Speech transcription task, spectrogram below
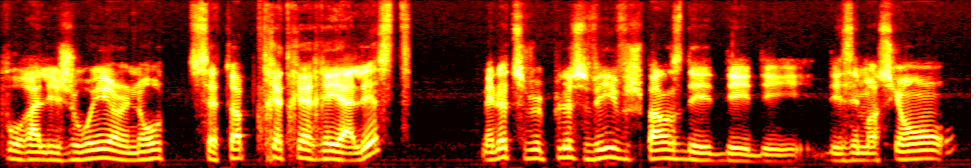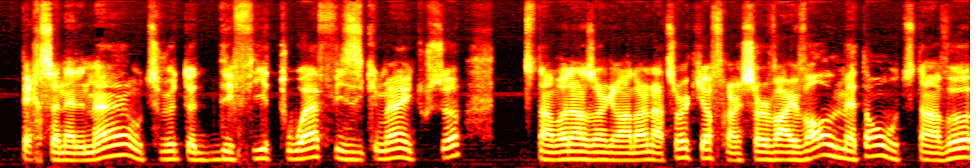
pour aller jouer un autre setup très très réaliste, mais là tu veux plus vivre, je pense, des, des, des émotions personnellement, ou tu veux te défier toi physiquement et tout ça, tu t'en vas dans un grandeur nature qui offre un survival, mettons, ou tu t'en vas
